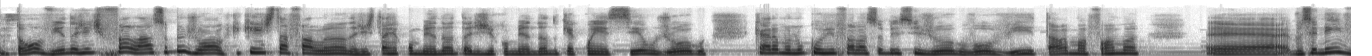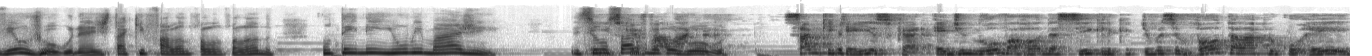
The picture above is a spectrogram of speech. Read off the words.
Estão ouvindo a gente falar sobre os jogos. O que, que a gente está falando? A gente está recomendando, está desrecomendando, quer conhecer um jogo. Caramba, eu nunca ouvi falar sobre esse jogo, vou ouvir e tal. É uma forma. É, você nem vê o jogo, né? A gente está aqui falando, falando, falando. Não tem nenhuma imagem. E você É não isso que sabe como é que é o jogo. Sabe o que, que é isso, cara? É de novo a roda cíclica, de você volta lá pro correio,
